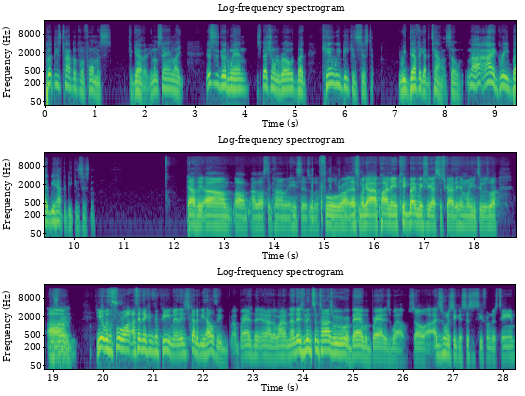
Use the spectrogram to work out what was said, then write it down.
put these type of performance together. You know what I'm saying? Like this is a good win, especially on the road, but can we be consistent? We definitely got the talent. So no, I, I agree, but we have to be consistent. Definitely. Um, oh, I lost the comment. He says with a full raw. That's my guy, pie name Kickback. Make sure you guys subscribe to him on YouTube as well. Um, yeah, with a full raw, I think they can compete, man. They just got to be healthy. Uh, Brad's been in and out of the lineup. Now, there's been some times where we were bad with Brad as well. So uh, I just want to see consistency from this team.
